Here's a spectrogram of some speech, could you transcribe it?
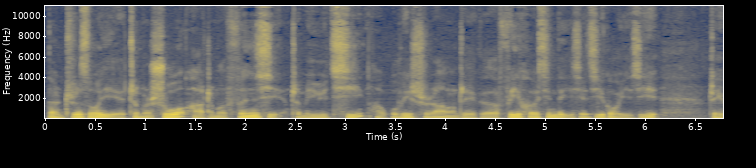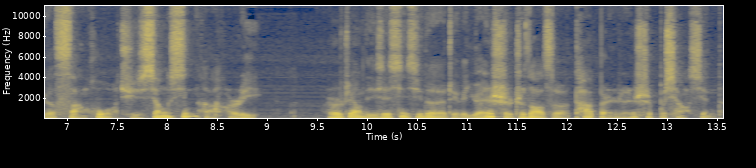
但之所以这么说啊，这么分析，这么预期啊，无非是让这个非核心的一些机构以及这个散户去相信啊而已。而这样的一些信息的这个原始制造者，他本人是不相信的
